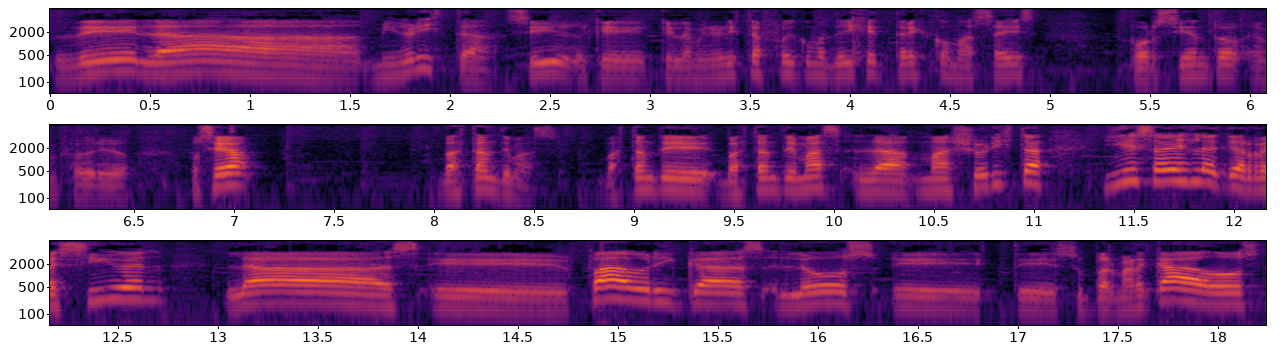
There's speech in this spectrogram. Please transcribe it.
de la minorista, ¿sí? que, que la minorista fue, como te dije, 3,6% en febrero. O sea, bastante más, bastante, bastante más la mayorista y esa es la que reciben las eh, fábricas, los eh, este, supermercados,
